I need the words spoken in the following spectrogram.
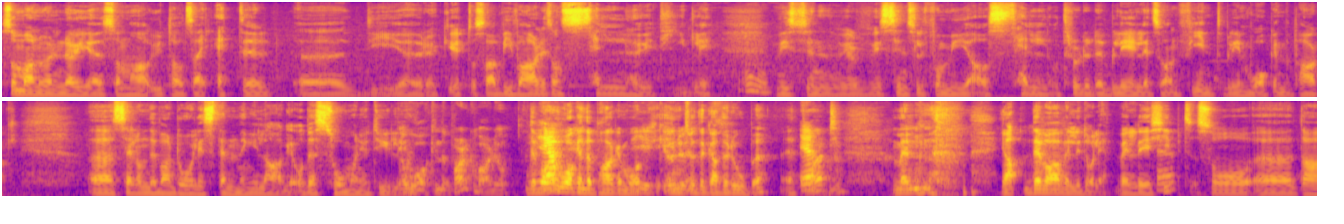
Som Manuel Nøye, som har uttalt seg etter eh, de eh, røk ut, og sa vi var litt sånn selvhøytidelige. Vi, syn, vi, vi syns litt for mye av oss selv og trodde det ble litt sånn fint, bli en walk in the park. Uh, selv om det var dårlig stemning i laget, og det så man jo tydelig. A walk in the park var det jo. Det var yeah. walk in the park and walk into the garderobe etter yeah. hvert. Men ja, det var veldig dårlig. Veldig kjipt. Så uh, da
